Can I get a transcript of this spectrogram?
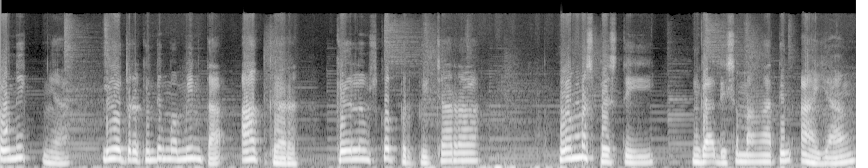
uniknya Leo Draginting meminta agar Callum Scott berbicara lemes besti nggak disemangatin ayang?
